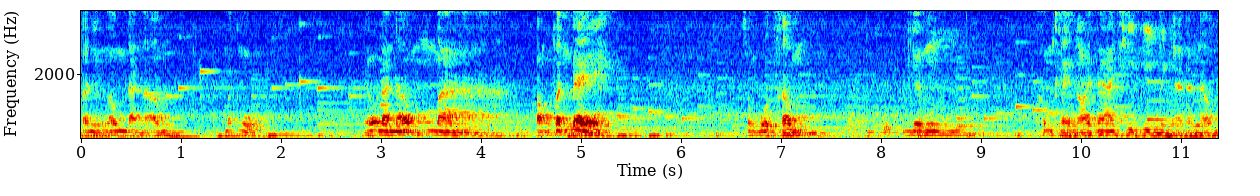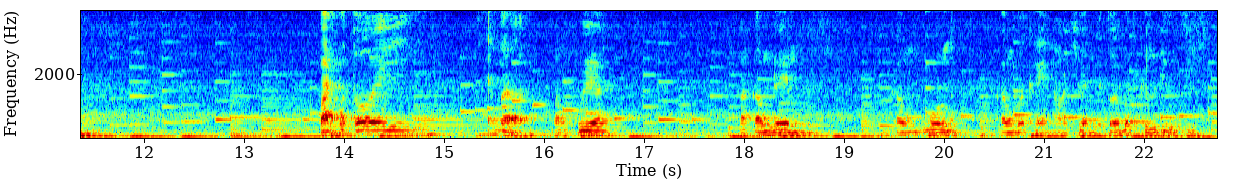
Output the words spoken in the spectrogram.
cho những ông đàn ông mất ngủ. Những ông đàn ông mà có vấn đề trong cuộc sống nhưng không thể nói ra chỉ vì mình là đàn ông. Quán của tôi sẽ mở vào khuya và công đến công uống công có thể nói chuyện với tôi bất cứ điều gì.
